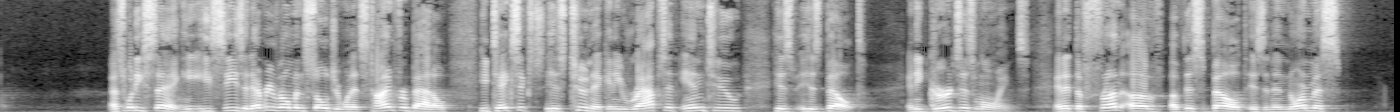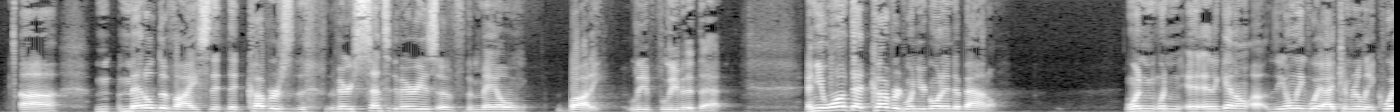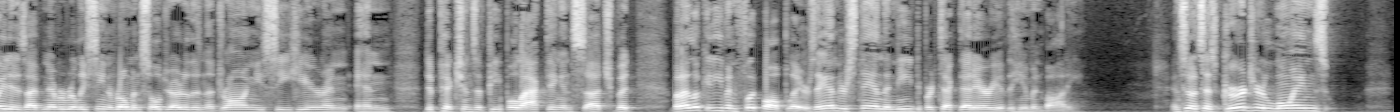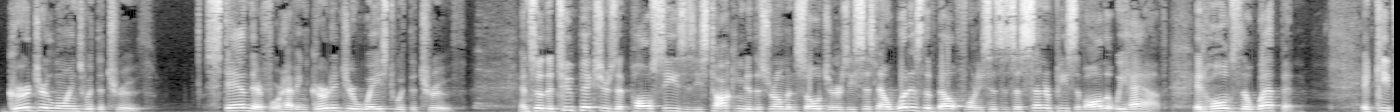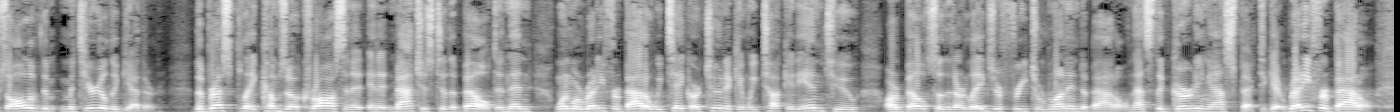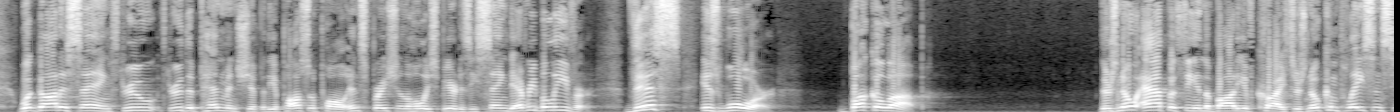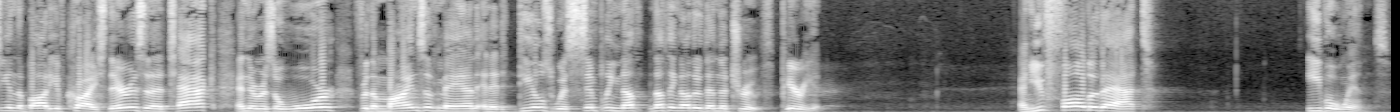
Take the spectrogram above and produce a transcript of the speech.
That's what he's saying. He, he sees that every Roman soldier, when it's time for battle, he takes his tunic and he wraps it into his, his belt and he girds his loins. And at the front of, of this belt is an enormous uh, metal device that, that covers the, the very sensitive areas of the male body. Leave, leave it at that. And you want that covered when you're going into battle. When, when, and again, uh, the only way I can really equate it is I've never really seen a Roman soldier other than the drawing you see here and, and depictions of people acting and such. But, but I look at even football players. They understand the need to protect that area of the human body. And so it says, gird your loins, gird your loins with the truth. Stand therefore, having girded your waist with the truth. And so the two pictures that Paul sees as he's talking to this Roman soldier is he says, Now, what is the belt for? And he says, It's a centerpiece of all that we have. It holds the weapon, it keeps all of the material together. The breastplate comes across and it, and it matches to the belt. And then when we're ready for battle, we take our tunic and we tuck it into our belt so that our legs are free to run into battle. And that's the girding aspect, to get ready for battle. What God is saying through, through the penmanship of the Apostle Paul, inspiration of the Holy Spirit, is He's saying to every believer, this is war. Buckle up. There's no apathy in the body of Christ. There's no complacency in the body of Christ. There is an attack and there is a war for the minds of man, and it deals with simply no, nothing other than the truth, period. And you fall to that, evil wins.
